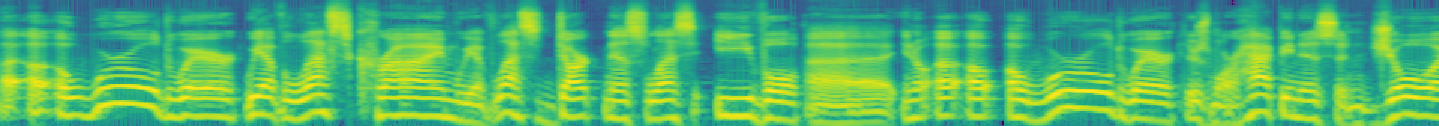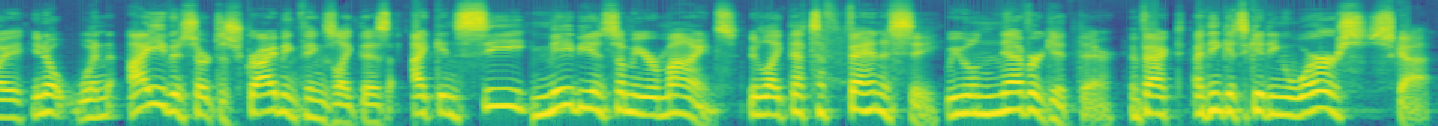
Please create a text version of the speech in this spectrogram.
A, a world where we have less crime, we have less darkness, less evil, uh, you know, a, a, a world where there's more happiness and joy. You know, when I even start describing things like this, I can see maybe in some of your minds, you're like, that's a fantasy. We will never get there. In fact, I think it's getting worse worse, Scott.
